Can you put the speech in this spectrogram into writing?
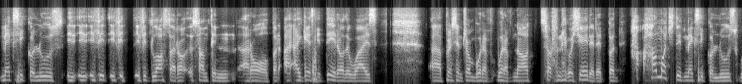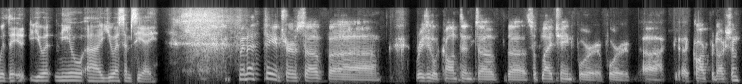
Mexico lose if it if it if it lost at all, something at all? But I, I guess it did. Otherwise, uh, President Trump would have would have not sort of negotiated it. But how much did Mexico lose with the U- new USMCA? I mean, I think in terms of uh, regional content of the supply chain for for uh, car production,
